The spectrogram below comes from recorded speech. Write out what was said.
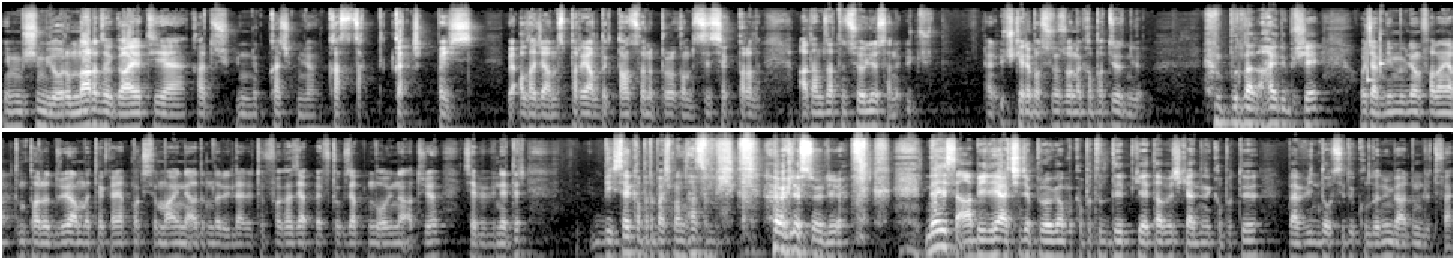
İnmişim yorumlar da gayet iyi ya. Kardeş günlük kaç milyon kassak dikkat çekmeyiz. Ve alacağımız parayı aldıktan sonra programı silsek paralı. Adam zaten söylüyor sana 3. Yani 3 kere basıyorsun sonra kapatıyorsun diyor. Bunlar ayrı bir şey. Hocam 1 milyon falan yaptım para duruyor ama tekrar yapmak istiyorum. Aynı adımları ilerletiyorum. Fakat yap, F9 yaptığımda oyuna atıyor. Sebebi nedir? Bilgisayarı kapatıp açman lazımmış. Öyle söylüyor. Neyse abiliği açınca programı kapatıldı deyip GTA 5 kendini kapatıyor. Ben Windows 7 kullanıyorum yardım lütfen.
